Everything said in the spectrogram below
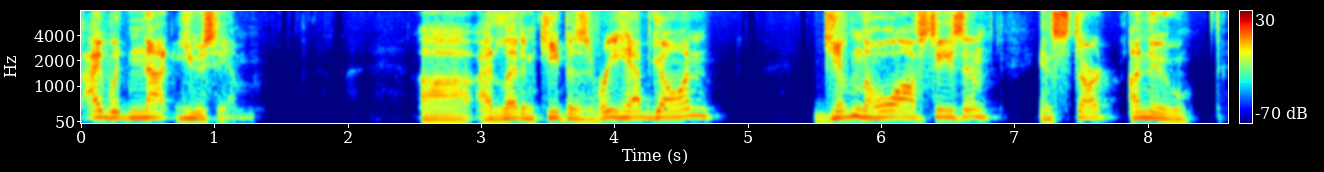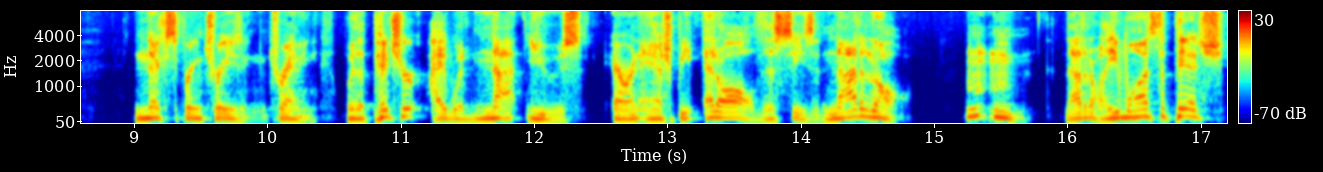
I would not use him. Uh, I'd let him keep his rehab going, give him the whole off season, and start anew next spring training. Training with a pitcher, I would not use Aaron Ashby at all this season. Not at all. Mm-mm, not at all. He wants to pitch.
